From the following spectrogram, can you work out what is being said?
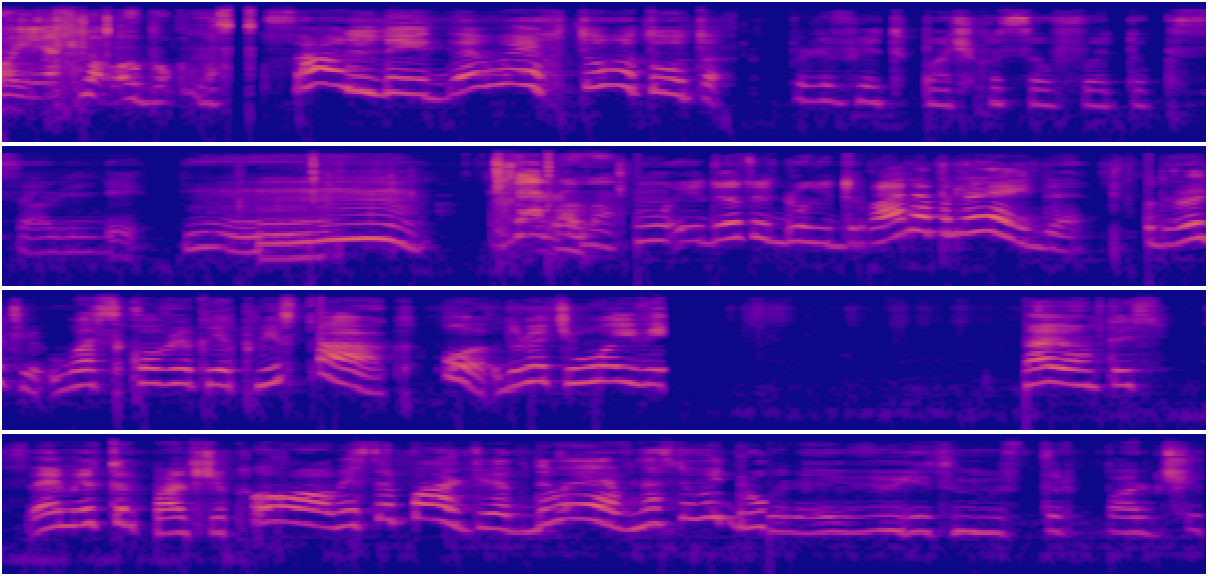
Ой, я знову букнув. Саллі, диви, хто тут? Привіт, пачка салфеток Саллі. Здорово. Ну, і де той другий друг? Вара прийде. До речі, у вас коврик як міст? Так. О, до речі, ой, він. Знайомтесь, це містер Пальчик. О, містер Пальчик, диви, в нас новий друг. Привіт, містер Пальчик.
